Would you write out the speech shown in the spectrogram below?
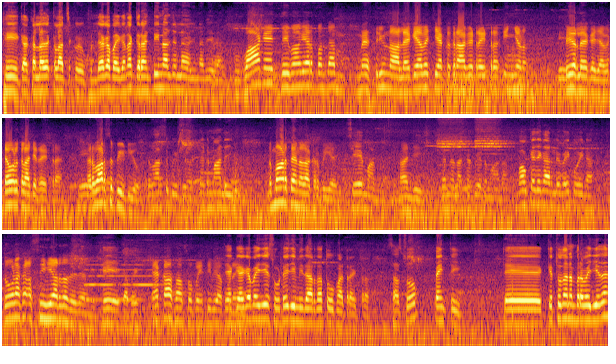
ਠੀਕ ਆ ਕੱਲਾ ਕਲਚ ਖੁੱਲਿਆਗਾ ਬਾਈ ਕਹਿੰਦਾ ਗਾਰੰਟੀ ਨਾਲ ਚੱਲਿਆ ਜਿੰਨਾ ਵੀ ਹੈਗਾ। ਵਾਹ ਕੇ ਦੇਵਾਂਗੇ ਯਾਰ ਬੰਦਾ ਮਿਸਤਰੀ ਨੂੰ ਨਾਲ ਲੈ ਕੇ ਆਵੇ ਚੈੱਕ ਕਰਾ ਕੇ ਟਰੈਕਟਰ ਇੰਜਨ। ਫੇਰ ਲੈ ਕੇ ਜਾਵੇ ਡਬਲ ਕਲੱਚ ਟਰੈਕਟਰ ਹੈ ਰਿਵਰਸ ਪੀਟੀਓ ਰਿਵਰਸ ਪੀਟੀਓ ਤੇ ਡਿਮਾਂਡ ਜੀ। ਡਿਮਾਂਡ 3 ਲੱਖ ਰੁਪਈਆ ਜੀ। 6 ਮਾਡਲ ਹਾਂਜੀ। 3 ਲੱਖ ਰੁਪਏ ਡਿਮਾਂਡ ਆ। ਮੌਕੇ ਤੇ ਕਰ ਲਿਓ ਬਈ ਕੋਈ ਨਾ। 2 ਲੱਖ 80 ਹਜ਼ਾਰ ਦਾ ਦੇ ਦਿਆਂਗੇ। ਠੀਕ ਆ ਬਈ। ਇੱਕ ਆ 735 ਵੀ ਤੇ ਅੱਗੇ ਆਪਣੇ ਹੈਗਾ ਬਾਈ ਜੀ ਛੋਟੇ ਜ਼ਿਮੀਦਾਰ ਦਾ ਤੋਹਫਾ ਟਰੈਕਟਰ 735 ਤੇ ਕਿੱਥੋਂ ਦਾ ਨੰਬਰ ਹੈ ਬਾਈ ਜੀ ਇਹਦਾ?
